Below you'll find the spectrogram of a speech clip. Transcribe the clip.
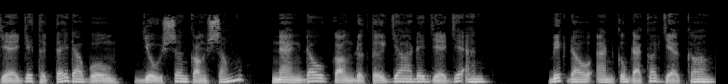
về với thực tế đau buồn, dù Sơn còn sống, nàng đâu còn được tự do để về với anh. Biết đâu anh cũng đã có vợ con,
